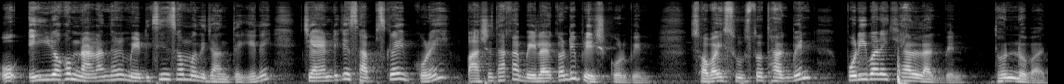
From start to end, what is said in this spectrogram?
ও এই রকম নানান ধরনের মেডিসিন সম্বন্ধে জানতে গেলে চ্যানেলটিকে সাবস্ক্রাইব করে পাশে থাকা বেল আইকনটি প্রেস করবেন। সবাই সুস্থ থাকবেন, পরিবারে খেয়াল রাখবেন। ধন্যবাদ।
